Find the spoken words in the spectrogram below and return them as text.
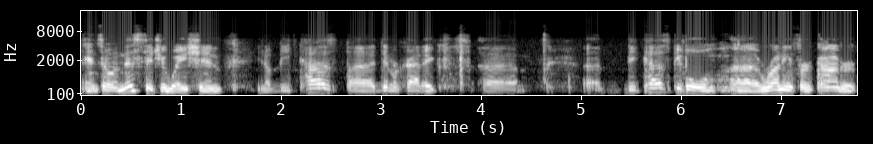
And so in this situation, you know, because uh, Democratic, uh, because people uh, running for Congress,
